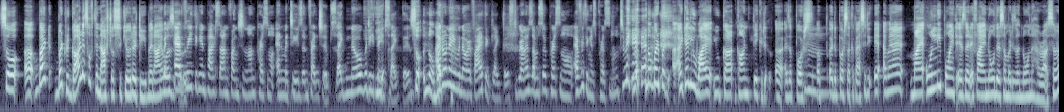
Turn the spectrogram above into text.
so uh, but but regardless of the national security when i But was everything in Pakistan functions on personal enmities and friendships. Like nobody thinks like this. so no I don't even know if I think like this. To be honest, I'm so personal. Everything is personal to me. no but, but i tell you why you can't, can't take it uh, as a person Hmm. uh, at a personal capacity. I, mean I, my only point is that if i know there's somebody is a known harasser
